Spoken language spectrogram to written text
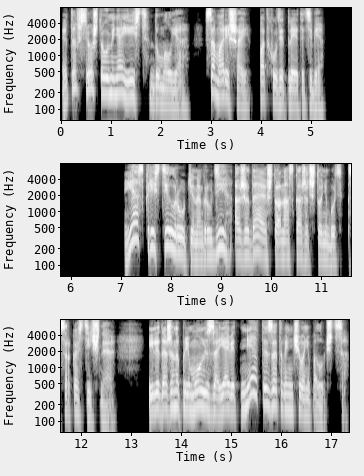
«Это все, что у меня есть», — думал я. «Сама решай, подходит ли это тебе». Я скрестил руки на груди, ожидая, что она скажет что-нибудь саркастичное — или даже напрямую заявит «нет, из этого ничего не получится».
